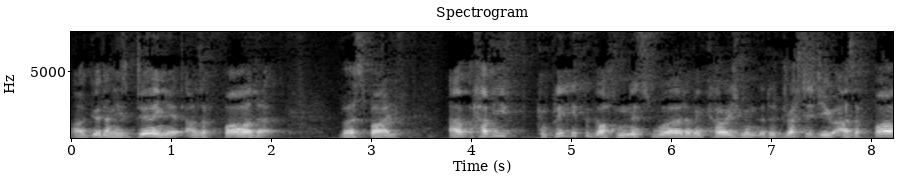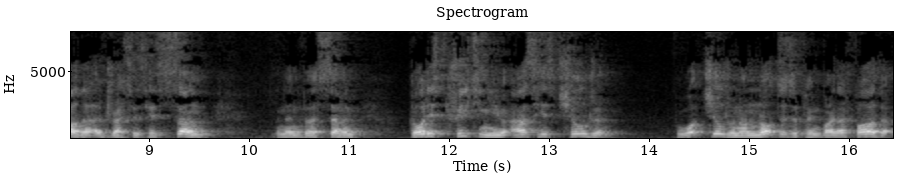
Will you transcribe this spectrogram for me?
our good, and he's doing it as a father. Verse 5 Have you completely forgotten this word of encouragement that addresses you as a father addresses his son? And then verse 7 God is treating you as his children. For what children are not disciplined by their father?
